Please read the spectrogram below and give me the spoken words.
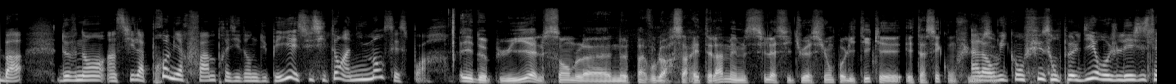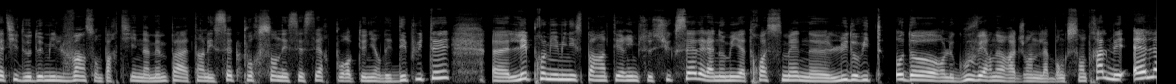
bat, devenant ainsi la première femme présidente du pays et suscitant un immense espoir. Et depuis, elle semble ne pas vouloir s'arrêter là, même si la situation politique est, assez confuse. Alors oui, confuse, on peut le dire. Aux législatives de 2020, son parti n'a même pas atteint les 7% nécessaires pour obtenir des députés. Euh, les premiers ministres par intérim se succèdent. Elle a nommé il y a trois semaines Ludovic Odor, le gouverneur adjoint de la Banque centrale, mais elle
